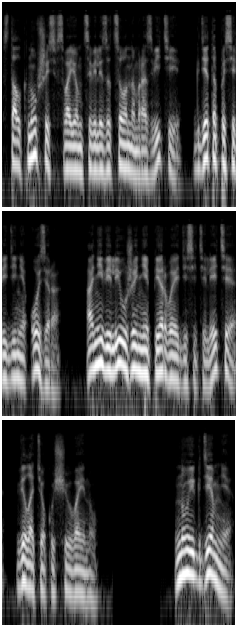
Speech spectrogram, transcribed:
столкнувшись в своем цивилизационном развитии где-то посередине озера, они вели уже не первое десятилетие велотекущую войну. Ну и где мне,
